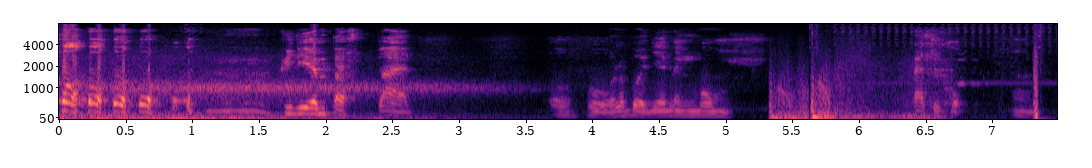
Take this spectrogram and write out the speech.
โอ้โห PDM 88โอ้โห ระเบิดเย็นแมงมุม86อืมเ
